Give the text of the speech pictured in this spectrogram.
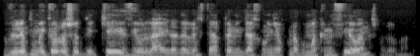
βλέπουμε κιόλας ότι και οι δύο λαοί τα τελευταία 50 χρόνια έχουν απομακρυνθεί ο ένας με τον άλλο.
